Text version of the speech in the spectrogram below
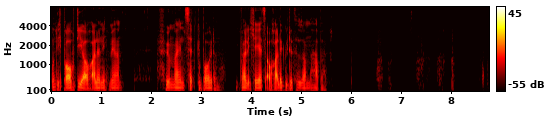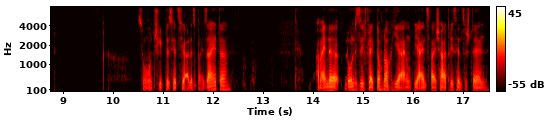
Und ich brauche die ja auch alle nicht mehr für mein Set-Gebäude, weil ich ja jetzt auch alle Güter zusammen habe. So, und schiebe das jetzt hier alles beiseite. Am Ende lohnt es sich vielleicht doch noch hier irgendwie ein, zwei Chartries hinzustellen,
